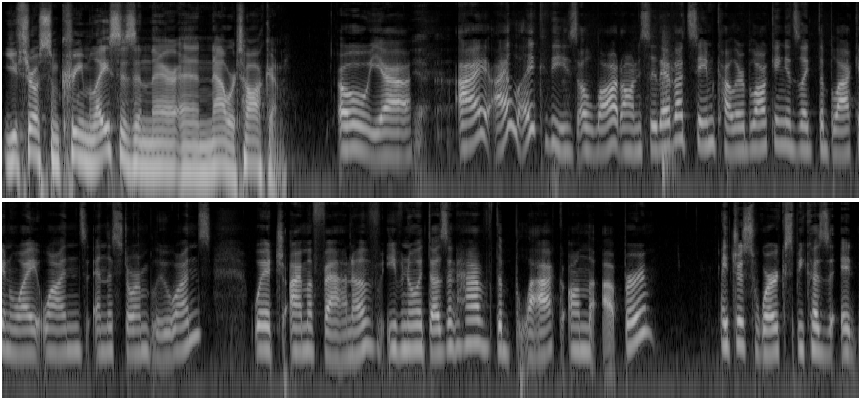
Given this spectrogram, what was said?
you throw some cream laces in there, and now we're talking? Oh yeah. I I like these a lot honestly. They have that same color blocking as like the black and white ones and the storm blue ones, which I'm a fan of even though it doesn't have the black on the upper. It just works because it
